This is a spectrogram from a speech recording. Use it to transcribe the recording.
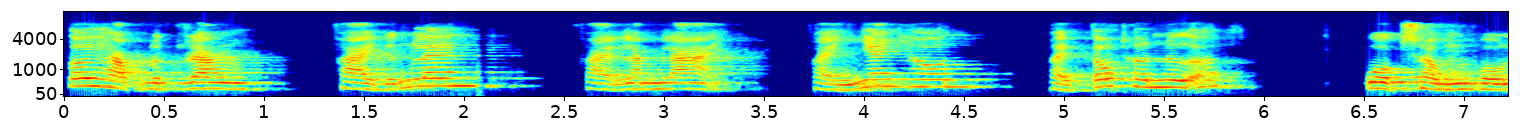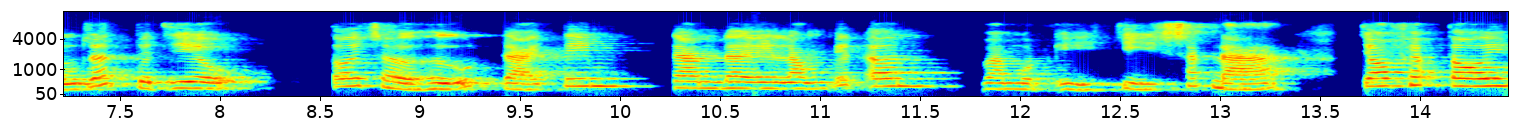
tôi học được rằng phải đứng lên, phải làm lại, phải nhanh hơn, phải tốt hơn nữa. Cuộc sống vốn rất tuyệt diệu. Tôi sở hữu trái tim tràn đầy lòng biết ơn và một ý chí sắt đá cho phép tôi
